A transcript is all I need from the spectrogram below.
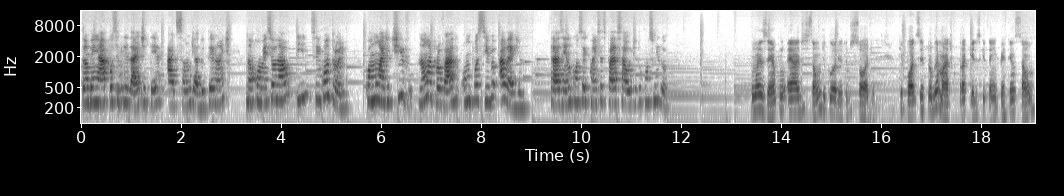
também há a possibilidade de ter adição de adulterante não convencional e sem controle, como um aditivo não aprovado ou um possível alérgeno, trazendo consequências para a saúde do consumidor. Um exemplo é a adição de cloreto de sódio, que pode ser problemático para aqueles que têm hipertensão,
